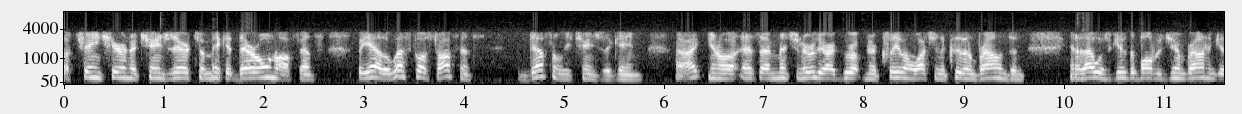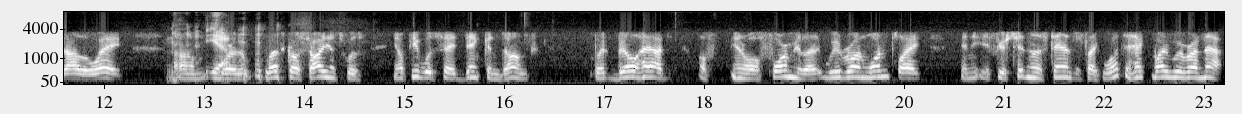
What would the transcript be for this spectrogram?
a change here and a change there to make it their own offense. But yeah, the West Coast offense definitely changed the game. I, you know, as I mentioned earlier, I grew up near Cleveland, watching the Cleveland Browns, and you know that was give the ball to Jim Brown and get out of the way. Um, Yeah. Where the West Coast audience was, you know, people would say dink and dunk, but Bill had a you know a formula. We'd run one play, and if you're sitting in the stands, it's like, what the heck? Why did we run that?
